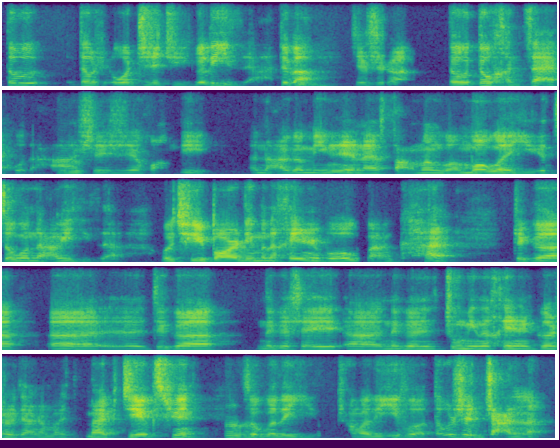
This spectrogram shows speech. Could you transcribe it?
都都是我只举一个例子啊，对吧？嗯就是都都很在乎的啊，嗯谁谁谁皇帝哪个名人来访问过，摸过椅子，坐过哪个椅子？我去包尔蒂摩的黑人博物馆看这个呃这个那个谁呃那个著名的黑人歌手叫什么迈克杰克逊嗯做过的椅穿过的衣服都是展览。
